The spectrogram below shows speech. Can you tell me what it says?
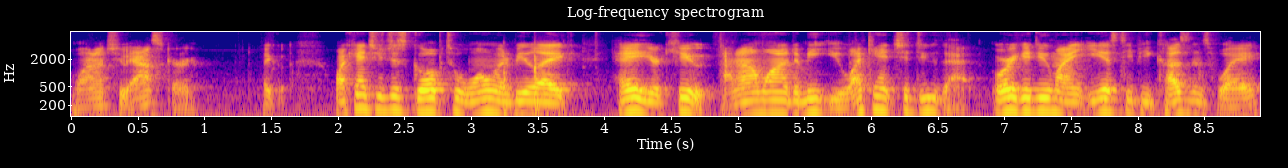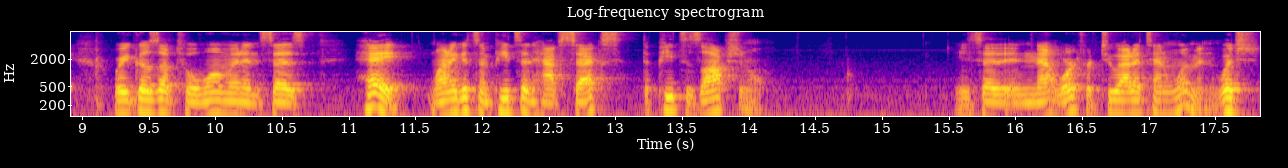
Why don't you ask her? Like, why can't you just go up to a woman and be like, hey, you're cute, and I wanted to meet you. Why can't you do that? Or you could do my ESTP cousin's way, where he goes up to a woman and says, hey, want to get some pizza and have sex? The pizza's optional. He said, and that worked for two out of ten women, which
